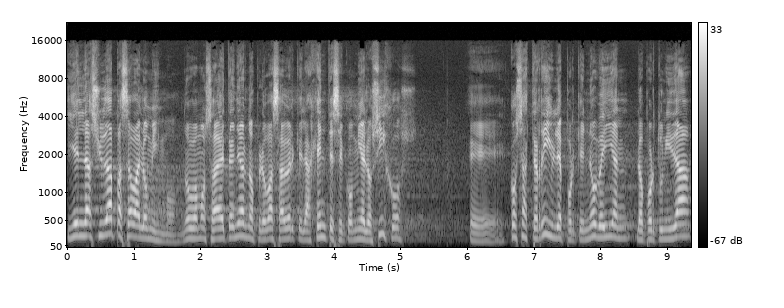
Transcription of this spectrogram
Y en la ciudad pasaba lo mismo. No vamos a detenernos, pero vas a ver que la gente se comía los hijos, eh, cosas terribles porque no veían la oportunidad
